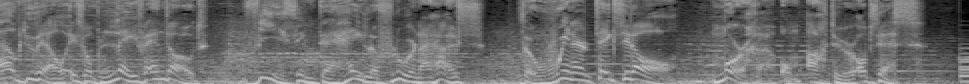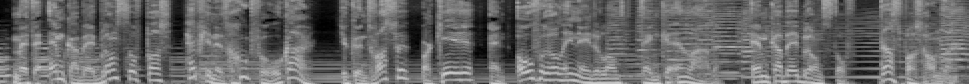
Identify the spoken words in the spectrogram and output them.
Elk duel is op leven en dood. Wie zingt de hele vloer naar huis? The Winner Takes It All. Morgen om 8 uur op 6. Met de MKB brandstofpas heb je het goed voor elkaar. Je kunt wassen, parkeren en overal in Nederland tanken en laden. MKB brandstof, dat is pas handig.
